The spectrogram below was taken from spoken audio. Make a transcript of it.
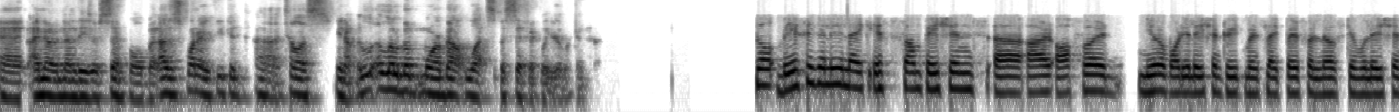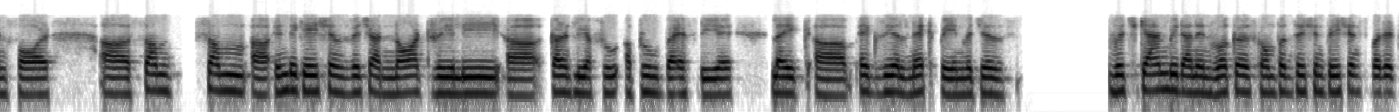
And I know none of these are simple, but I was just wondering if you could uh, tell us, you know, a, a little bit more about what specifically you're looking at. So basically, like if some patients uh, are offered neuromodulation treatments like peripheral nerve stimulation for uh, some some uh, indications which are not really uh, currently appro- approved by FDA, like uh, axial neck pain, which is which can be done in workers' compensation patients, but it's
